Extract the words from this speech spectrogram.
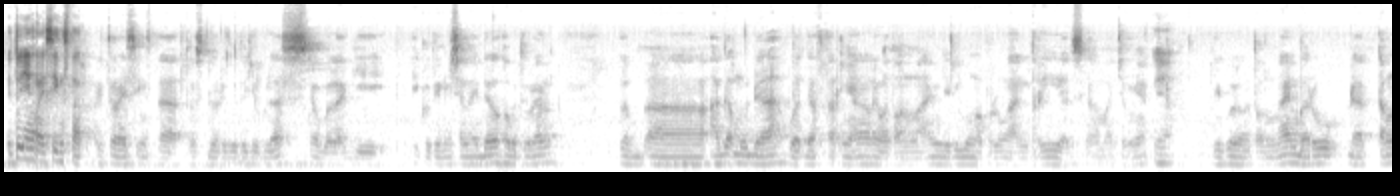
Itu yang Rising Star. itu Rising Star terus 2017 coba lagi ikut Indonesian Idol kebetulan leb- eh, agak mudah buat daftarnya lewat online jadi gue nggak perlu ngantri dan segala macamnya Iya. jadi gue lewat online baru datang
